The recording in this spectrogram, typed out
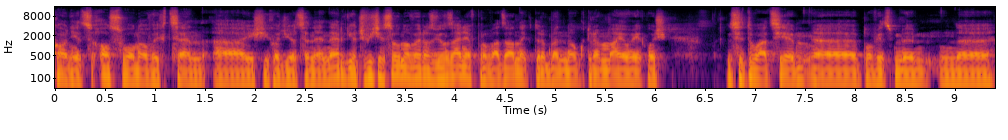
koniec osłonowych cen, jeśli chodzi o cenę energii. Oczywiście są nowe rozwiązania wprowadzane, które będą, które mają jakąś sytuację, e, powiedzmy, e,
